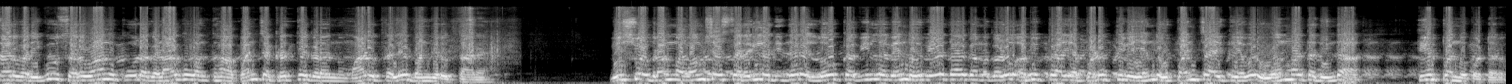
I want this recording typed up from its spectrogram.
ಸರ್ವರಿಗೂ ಸರ್ವಾನುಕೂಲಗಳಾಗುವಂತಹ ಪಂಚಕೃತ್ಯಗಳನ್ನು ಮಾಡುತ್ತಲೇ ಬಂದಿರುತ್ತಾರೆ. ವಿಶ್ವ ಬ್ರಹ್ಮ ವಂಶಸ್ಥರಿಲ್ಲದಿದ್ದರೆ ಲೋಕವಿಲ್ಲವೆಂದು ವೇದಾಗಮಗಳು ಅಭಿಪ್ರಾಯ ಪಡುತ್ತಿವೆ ಎಂದು ಪಂಚಾಯಿತಿಯವರು ಒಮ್ಮತದಿಂದ ತೀರ್ಪನ್ನು ಕೊಟ್ಟರು.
